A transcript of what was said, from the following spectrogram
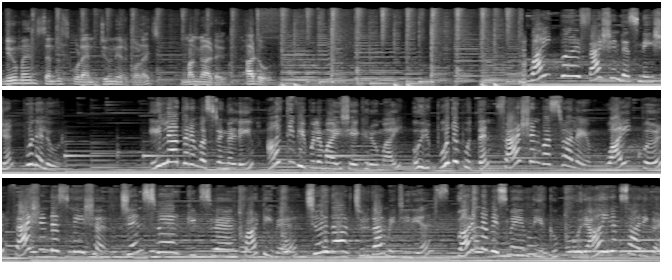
Newman central school and junior college Mangad Adoor. White fashion destination Punalur എല്ലാത്തരം വസ്ത്രങ്ങളുടെയും അതിവിപുലമായ ശേഖരവുമായി ഒരു പുതുപുത്തൻ ഫാഷൻ വസ്ത്രാലയം. White pearl fashion destination gents wear kids wear party wear churidar churidar materials വർണവിസ്മയം തീർക്കും ഒരായിരം സാരികൾ.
